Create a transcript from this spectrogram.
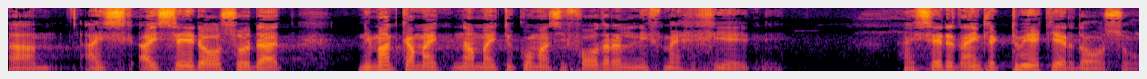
um hy hy sê daarso dat niemand kan my na my toe kom as die Vader hulle nie vir my gegee het nie. Hy sê dit eintlik twee keer daarso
